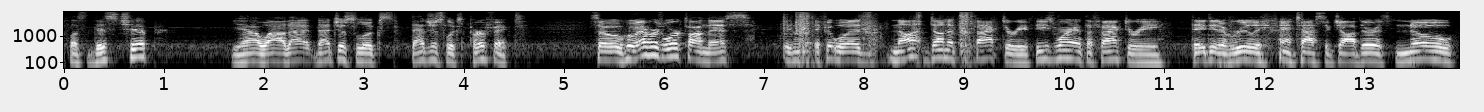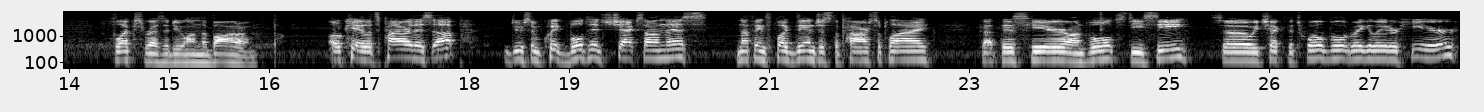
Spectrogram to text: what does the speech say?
plus this chip. Yeah, wow, that that just looks that just looks perfect. So whoever's worked on this if it was not done at the factory, if these weren't at the factory, they did a really fantastic job. There is no flux residue on the bottom. Okay, let's power this up, do some quick voltage checks on this. Nothing's plugged in, just the power supply. Got this here on volts, DC. So we check the 12 volt regulator here.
